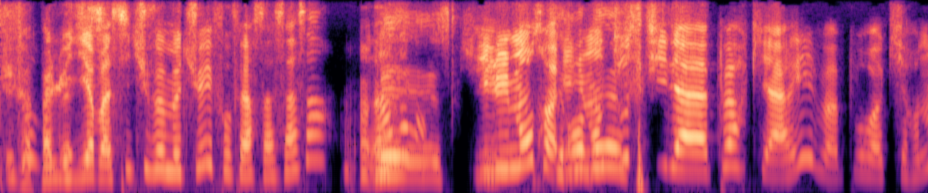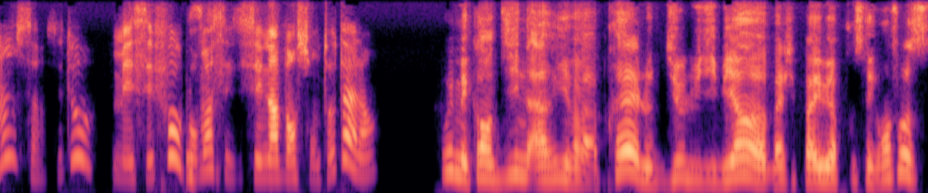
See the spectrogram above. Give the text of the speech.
Tu vas pas lui dire, bah, si tu veux me tuer, il faut faire ça, ça, ça. mais ce qui- Il lui montre, il lui montre tout ce qu'il a peur qui arrive pour euh, qu'il renonce, c'est tout. Mais c'est faux. Pour moi, c'est une invention totale. Hein. Oui, mais quand Dean arrive après, le dieu lui dit bien, euh, bah, j'ai pas eu à pousser grand chose.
